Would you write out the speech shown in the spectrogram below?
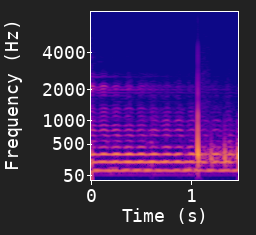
Gracias.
